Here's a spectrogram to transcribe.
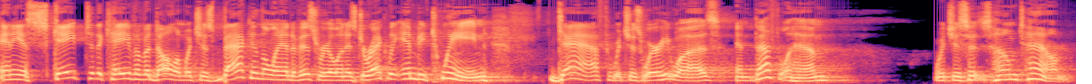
and he escaped to the cave of Adullam, which is back in the land of Israel and is directly in between Gath, which is where he was, and Bethlehem, which is his hometown.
